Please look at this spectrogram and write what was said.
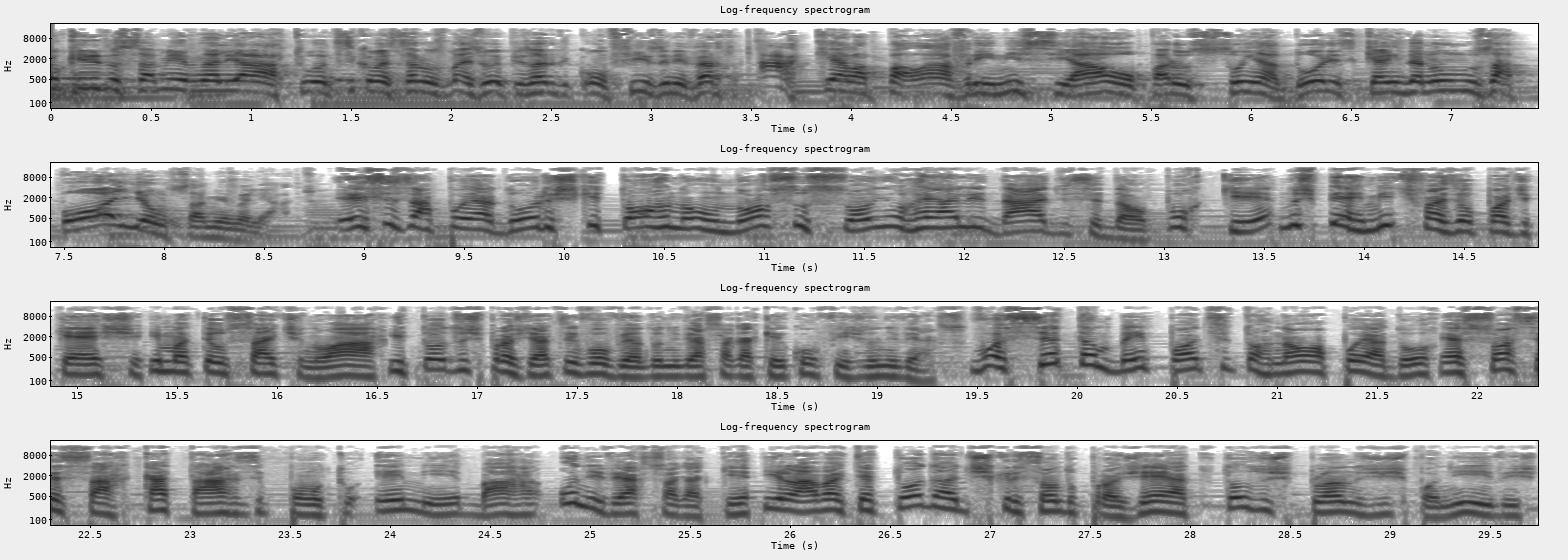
Meu querido Samir Naliato, antes de começarmos mais um episódio de Confins do Universo, aquela palavra inicial para os sonhadores que ainda não nos apoiam, Samir Naliato. Esses apoiadores que tornam o nosso sonho realidade, Sidão, porque nos permite fazer o podcast e manter o site no ar e todos os projetos envolvendo o Universo HQ e Confins do Universo. Você também pode se tornar um apoiador, é só acessar catarse.me barra Universo HQ e lá vai ter toda a descrição do projeto, todos os planos disponíveis,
